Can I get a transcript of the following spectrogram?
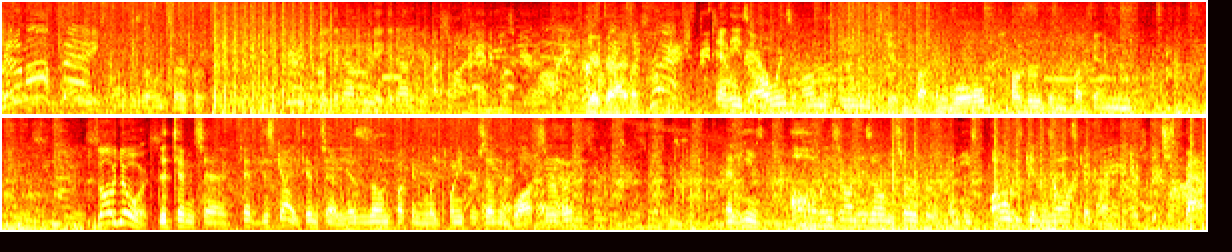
Get him off me! On his own server. Okay, get out of here, okay, get out of here. You're driving. And he's always on the team that's getting fucking rolled harder than fucking It's all yours. the Tim said. Tim, this guy, Tim said, he has his own fucking like 24/7 block server, and he is always on his own server, and he's always getting his ass kicked on it. It's just bad.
